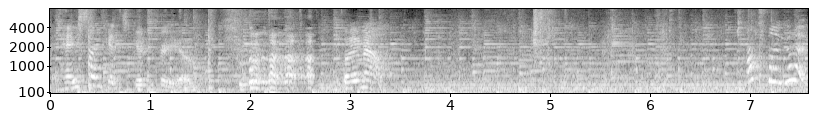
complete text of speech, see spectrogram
It tastes like it's good for you. Put your mouth. That's really good.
